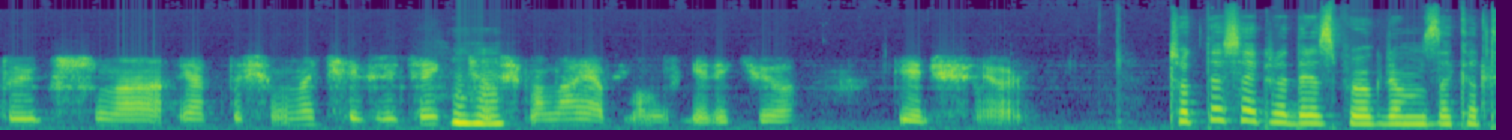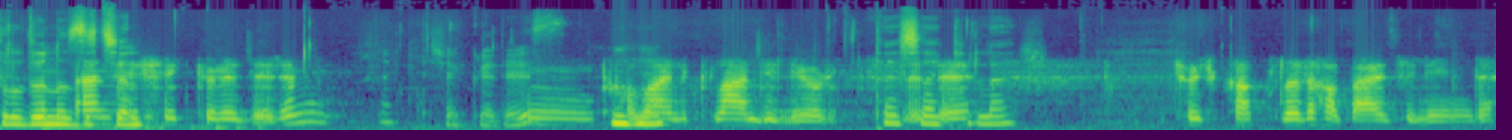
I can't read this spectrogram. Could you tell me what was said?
duygusuna, yaklaşımına çevirecek hı hı. çalışmalar yapmamız gerekiyor diye düşünüyorum. Çok teşekkür ederiz programımıza katıldığınız ben için. Ben teşekkür ederim. Teşekkür ederiz. Hmm, kolaylıklar Hı -hı. diliyorum size Teşekkürler. De. Çocuk hakları haberciliğinde.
